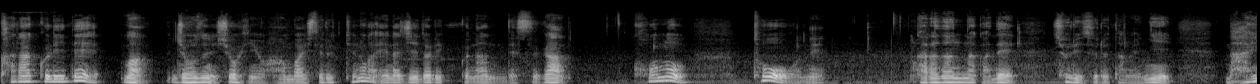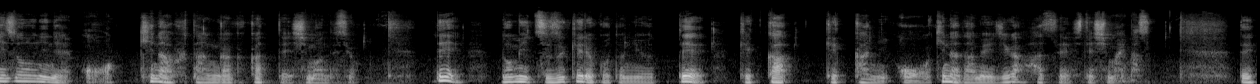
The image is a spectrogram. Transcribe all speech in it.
からくりで、まあ、上手に商品を販売してるっていうのがエナジードリンクなんですが、この糖をね、体の中で処理するために内臓にね、大きな負担がかかってしまうんですよ。で、飲み続けることによって、結果、血管に大きなダメージが発生してしまいます。で、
